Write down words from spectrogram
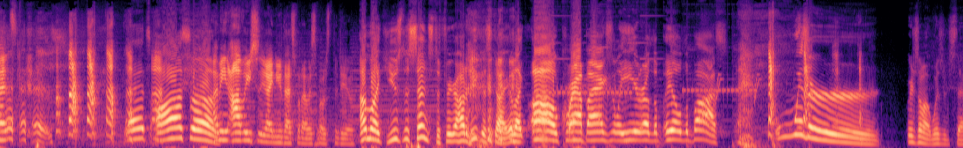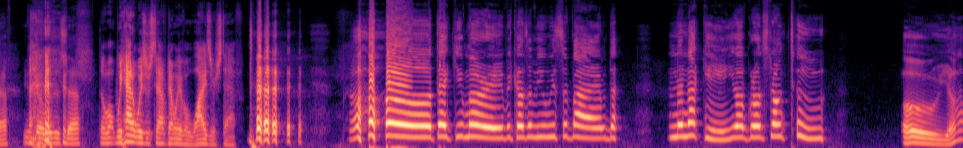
that! That's awesome. I mean, obviously, I knew that's what I was supposed to do. I'm like, use the sense to figure out how to beat this guy. You're like, oh crap! I accidentally healed the, healed the boss. Wizard. We're just talking about wizard staff. You just got wizard staff. The, we had a wizard staff, now we have a wiser staff. oh, thank you, Murray. Because of you, we survived. Nanaki, you have grown strong too. Oh, yeah?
